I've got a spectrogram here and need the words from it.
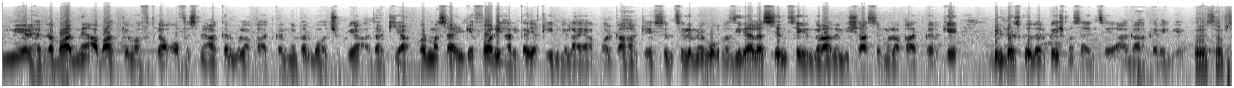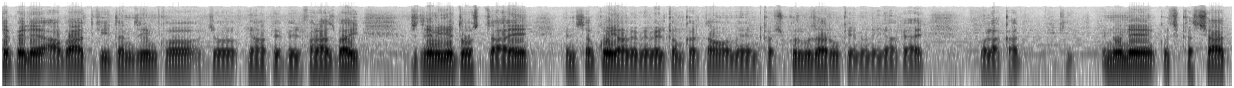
मेयर हैदराबाद ने आबाद के वफद का ऑफ़िस में आकर मुलाकात करने पर बहुत शुक्रिया अदा किया और मसाइल के फौरी हल का यकीन दिलाया और कहा कि इस सिलसिले में वो वजी अला सिंध सैद मुराद अली शाह से मुलाकात करके बिल्डर्स को दरपेश मसाइल से आगाह करेंगे। सबसे पहले आबाद की तंजीम को जो यहाँ पे फराज भाई, जितने भी ये दोस्त आए इन सबको यहाँ पे मैं वेलकम करता हूँ और मैं इनका शुक्रगुजार हूँ कि इन्होंने यहाँ पे आए, मुलाकात की। इन्होंने कुछ खदशात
